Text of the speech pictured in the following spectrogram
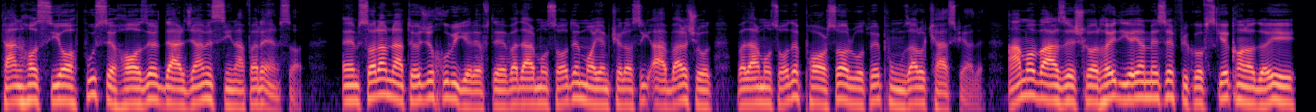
تنها سیاه پوست حاضر در جمع سی نفر امسال. امسال هم نتایج خوبی گرفته و در مسابقات مایم کلاسیک اول شد و در مسابقات پارسال رتبه 15 رو کسب کرده. اما ورزشکارهای دیگه هم مثل فریکوفسکی کانادایی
